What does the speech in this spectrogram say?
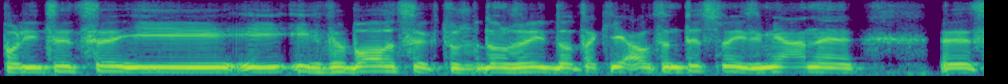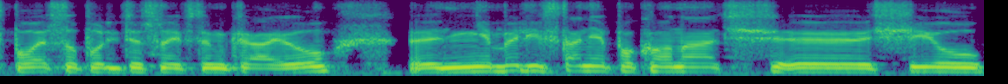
politycy i, i ich wyborcy, którzy dążyli do takiej autentycznej zmiany społeczno-politycznej w tym kraju, nie byli w stanie pokonać sił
